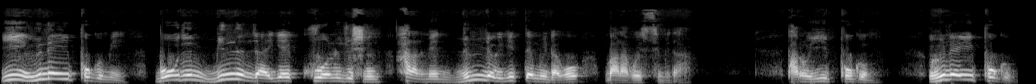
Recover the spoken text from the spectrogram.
이 은혜의 복음이 모든 믿는 자에게 구원을 주시는 하나님의 능력이기 때문이라고 말하고 있습니다. 바로 이 복음, 은혜의 복음,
